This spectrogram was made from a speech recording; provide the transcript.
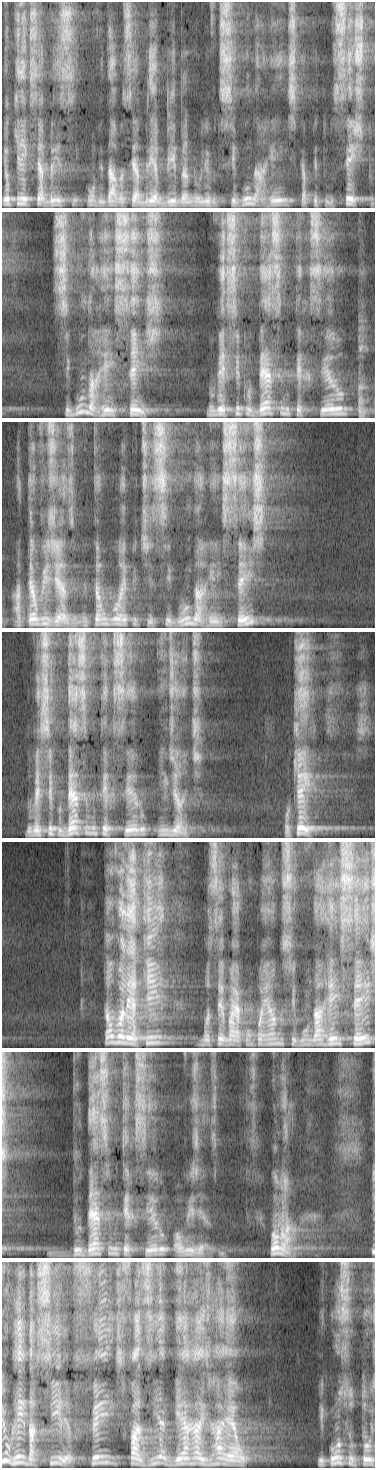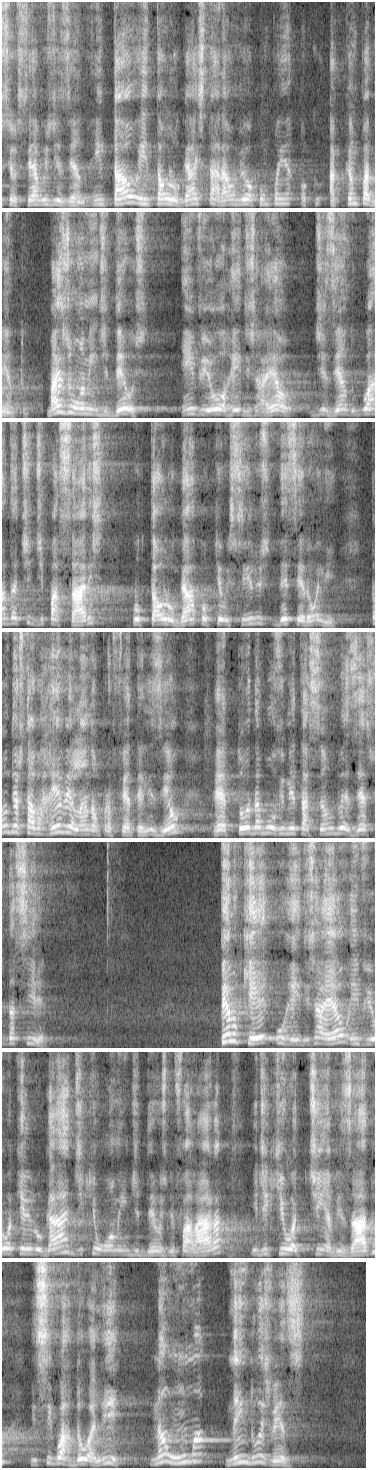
Eu queria que você abrisse, convidar você a abrir a Bíblia no livro de 2 Reis, capítulo 6. 2 Reis 6, no versículo 13 até o 20. Então, vou repetir. 2 Reis 6, do versículo 13 em diante. Ok? Então, vou ler aqui. Você vai acompanhando 2 Reis 6, do 13 ao 20. Vamos lá. E o rei da Síria fez, fazia guerra a Israel e consultou os seus servos, dizendo: Em tal em tal lugar estará o meu acampamento. Mas o homem de Deus enviou ao rei de Israel, dizendo: Guarda-te de passares por tal lugar, porque os sírios descerão ali. Então Deus estava revelando ao profeta Eliseu é, toda a movimentação do exército da Síria. Pelo que o rei de Israel enviou aquele lugar de que o homem de Deus lhe falara e de que o tinha avisado, e se guardou ali não uma nem duas vezes.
